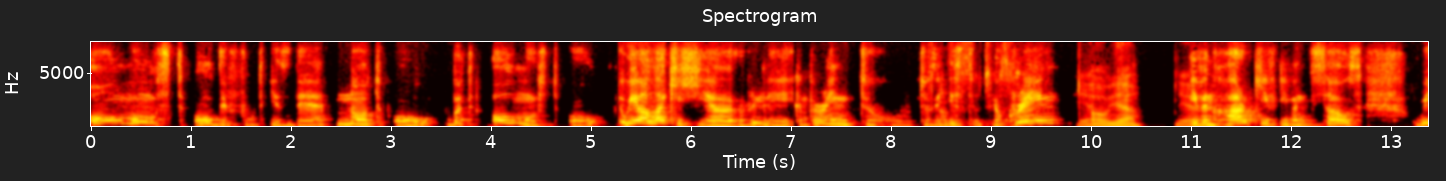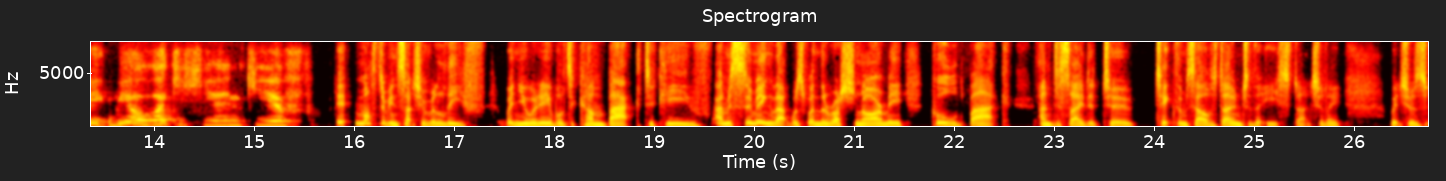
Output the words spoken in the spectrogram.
almost all the food is there not all but almost all we are lucky here really comparing to to the east ukraine yeah. oh yeah yeah. even kharkiv even south we we are lucky here in kiev it must have been such a relief when you were able to come back to Kiev. I'm assuming that was when the Russian army pulled back and decided to take themselves down to the east, actually which was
